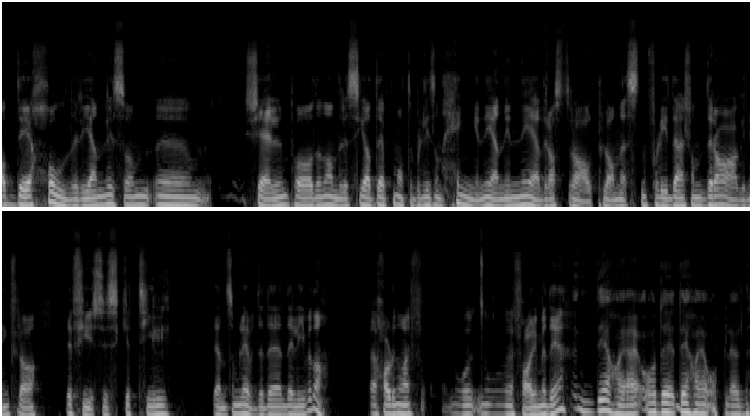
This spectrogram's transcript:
at det holder igjen liksom eh, sjelen på den andre sida, at det på en måte blir litt sånn hengende igjen i nedre astralplan nesten, fordi det er sånn dragning fra det fysiske til den som levde det, det livet. da. Eh, Har du noe, noe, noe erfaring med det? Det har jeg, og det, det har jeg opplevd.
